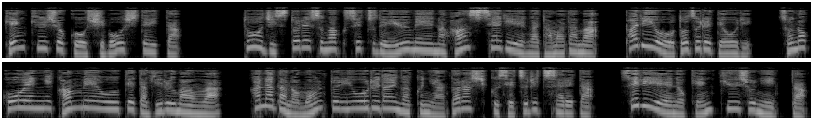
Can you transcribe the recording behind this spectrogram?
研究職を志望していた。当時ストレス学説で有名なハンス・セリエがたまたまパリを訪れており、その講演に感銘を受けたギルマンは、カナダのモントリオール大学に新しく設立されたセリエの研究所に行った。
